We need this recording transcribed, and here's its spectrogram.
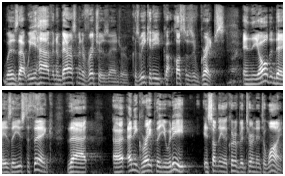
was that we have an embarrassment of riches, Andrew, because we can eat clusters of grapes. In the olden days, they used to think that uh, any grape that you would eat is something that could have been turned into wine.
